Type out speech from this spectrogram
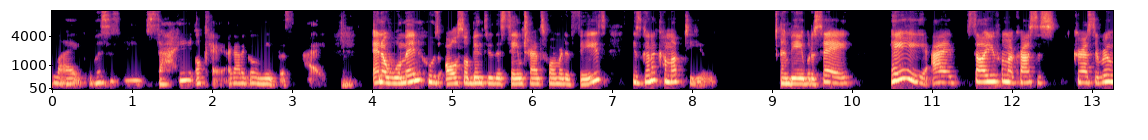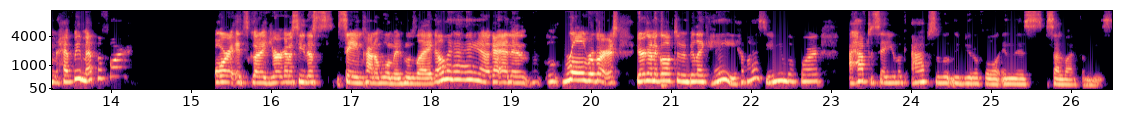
like what's his name Sahi? okay i gotta go meet this guy and a woman who's also been through the same transformative phase is going to come up to you and be able to say, "Hey, I saw you from across across the room. Have we met before?" Or it's gonna you're gonna see this same kind of woman who's like, "Oh my god," okay, and then role reverse. You're gonna go up to them and be like, "Hey, have I seen you before?" I have to say, you look absolutely beautiful in this salwar kameez.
